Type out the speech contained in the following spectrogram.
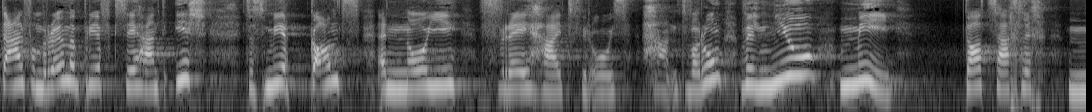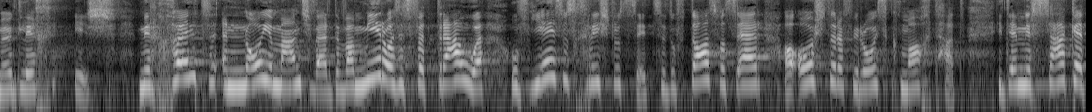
Teilen vom Römerbrief gesehen haben, ist, dass wir ganz eine neue Freiheit für uns haben. Warum? Weil New Me tatsächlich möglich ist. Wir können ein neuer Mensch werden, wenn wir unser Vertrauen auf Jesus Christus setzen, auf das, was er an Ostern für uns gemacht hat. Indem wir sagen,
